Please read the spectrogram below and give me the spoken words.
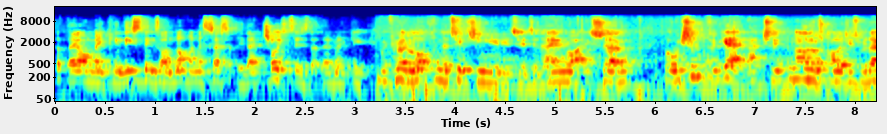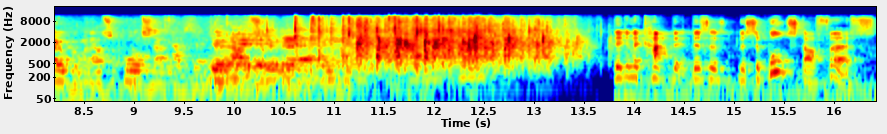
that they are making. These things are not a necessity. They're choices that they're making. We've heard a lot from the teaching unions here today, and rightly so. But we shouldn't forget, actually, that none of those colleges would open without support staff. Absolutely. Yeah, absolutely. They're going to cut the, the, the support staff first,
